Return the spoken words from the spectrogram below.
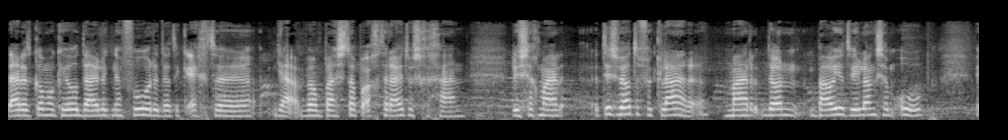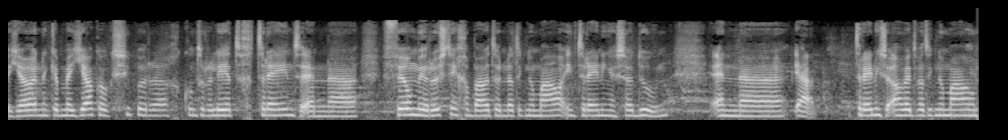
daaruit kwam ook heel duidelijk naar voren dat ik echt ja, wel een paar stappen achteruit was gegaan. Dus zeg maar, het is wel te verklaren, maar dan bouw je het weer langzaam op. Weet je wel? En ik heb met Jack ook super uh, gecontroleerd getraind en uh, veel meer rust ingebouwd dan dat ik normaal in trainingen zou doen. En uh, ja, trainingsarbeid wat ik normaal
